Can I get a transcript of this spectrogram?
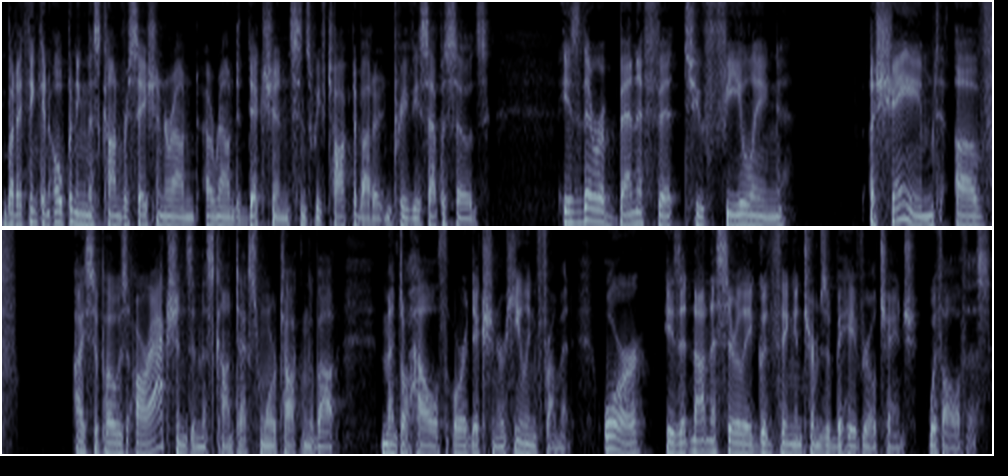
but I think in opening this conversation around around addiction, since we've talked about it in previous episodes, is there a benefit to feeling ashamed of, I suppose, our actions in this context when we're talking about mental health or addiction or healing from it? Or is it not necessarily a good thing in terms of behavioral change with all of this?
